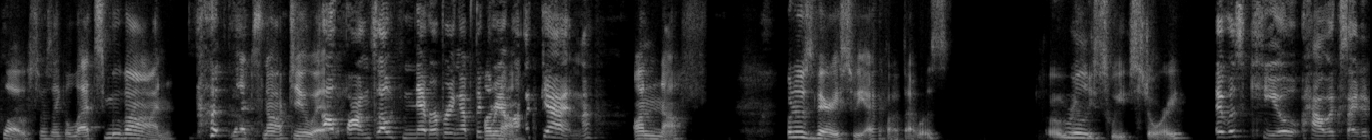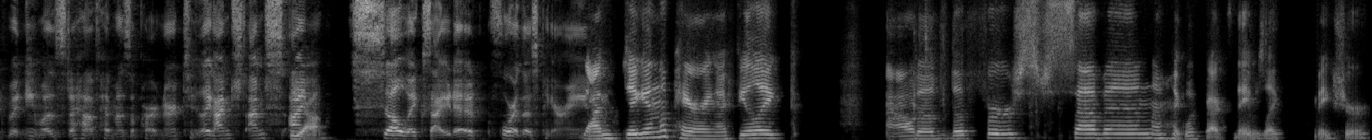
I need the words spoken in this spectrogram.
close. I was like, let's move on. Let's not do it. Alfonso, never bring up the Oh, grandma again. Enough. But it was very sweet. I thought that was a really sweet story. It was cute how excited Witney was to have him as a partner too. Like I'm, I'm, I'm Yeah. so excited for this pairing. Yeah, I'm digging the pairing. I feel like out of the first seven, I'm like look back to names, like make sure.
